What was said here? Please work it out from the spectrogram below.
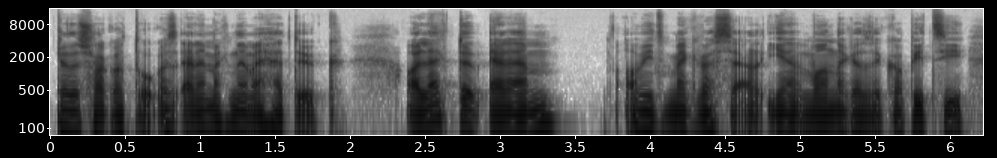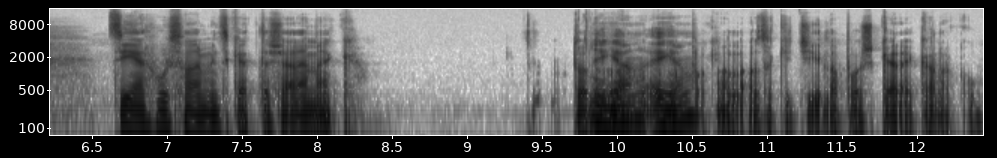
kedves hallgatók, az elemek nem ehetők. A legtöbb elem, amit megveszel, ilyen vannak ezek a pici CR2032-es elemek. Tudod, Igen, a, igen. Az a kicsi lapos kerek alakú,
